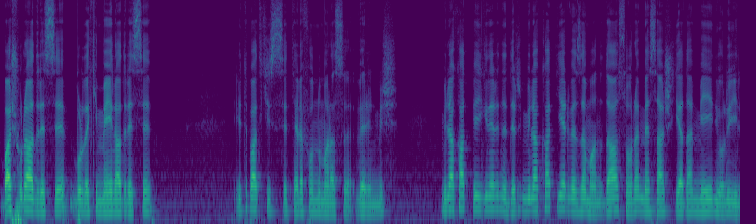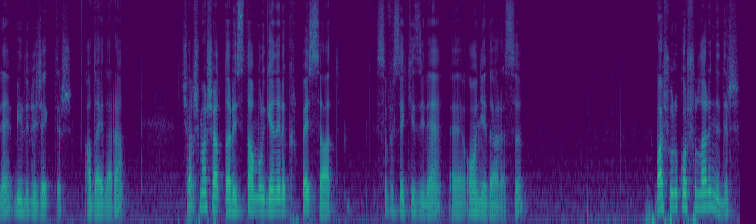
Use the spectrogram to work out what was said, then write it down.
Başvuru adresi, buradaki mail adresi. İrtibat kişisi, telefon numarası verilmiş. Mülakat bilgileri nedir? Mülakat yer ve zamanı daha sonra mesaj ya da mail yolu ile bildirilecektir adaylara. Çalışma şartları İstanbul geneli 45 saat 08 ile 17 arası. Başvuru koşulları nedir?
